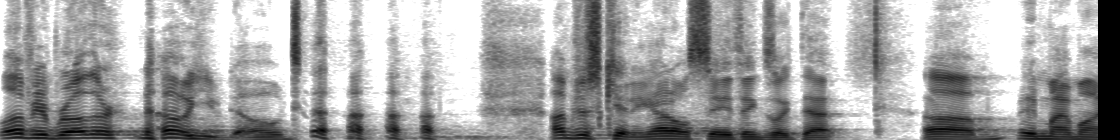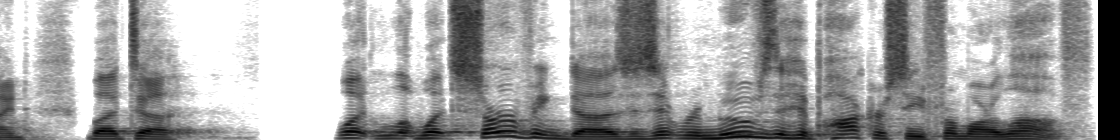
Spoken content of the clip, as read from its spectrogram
Love you, brother? No, you don't. I'm just kidding. I don't say things like that um, in my mind. But uh, what, what serving does is it removes the hypocrisy from our love.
